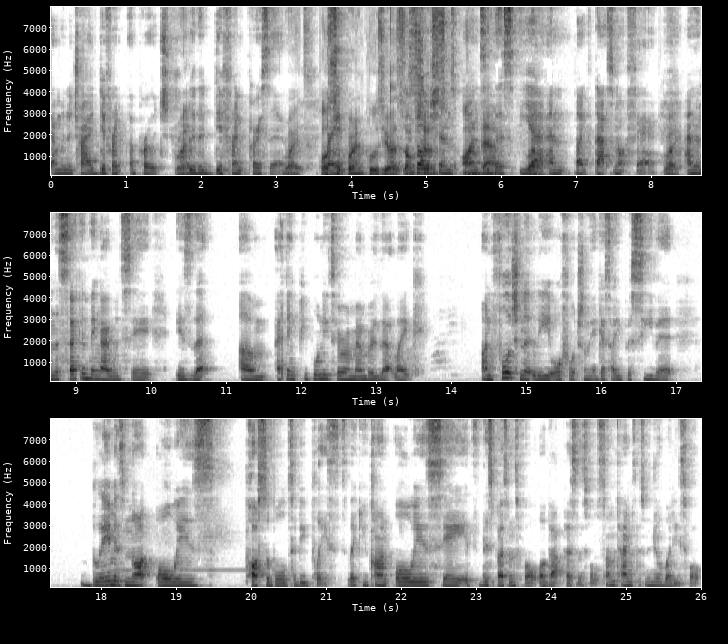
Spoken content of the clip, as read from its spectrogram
I'm going to try a different approach Right. with a different person." Right. Or Right. superimpose your assumptions, Assumptions on onto this, yeah, Right. and like that's not fair. Right. And then the second thing I would say is that um, I think people need to remember that, like, unfortunately or fortunately, I guess how you perceive it, blame is not always possible to be placed. Like, you can't always say it's this person's fault or that person's fault. Sometimes it's nobody's fault.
